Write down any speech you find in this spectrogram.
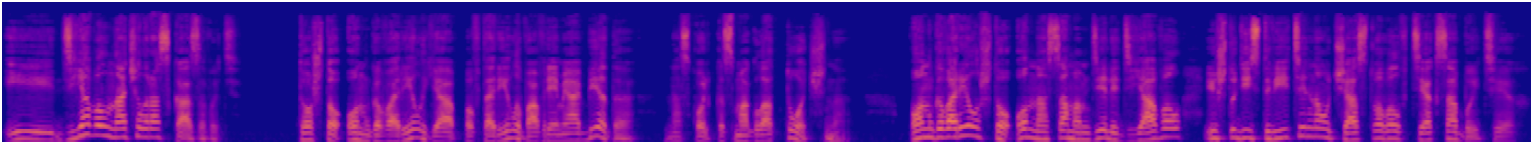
И дьявол начал рассказывать. То, что он говорил, я повторила во время обеда, насколько смогла точно. Он говорил, что он на самом деле дьявол и что действительно участвовал в тех событиях.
